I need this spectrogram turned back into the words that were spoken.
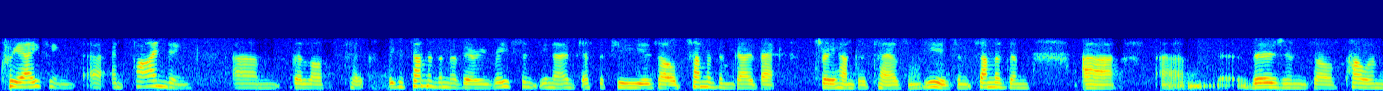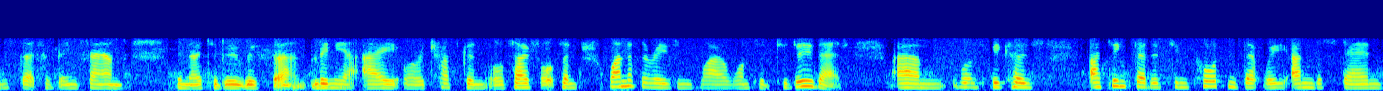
creating uh, and finding um, the lost texts because some of them are very recent, you know, just a few years old. Some of them go back 300,000 years, and some of them are um, versions of poems that have been found, you know, to do with um, Linear A or Etruscan or so forth. And one of the reasons why I wanted to do that um, was because I think that it's important that we understand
